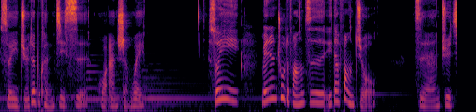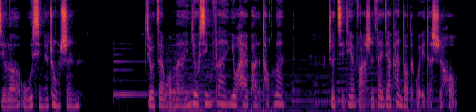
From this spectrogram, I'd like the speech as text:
所以绝对不肯祭祀或安神位。所以没人住的房子一旦放久，自然聚集了无形的众生。就在我们又兴奋又害怕的讨论这几天法师在家看到的鬼的时候，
